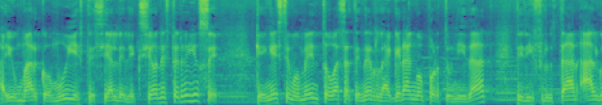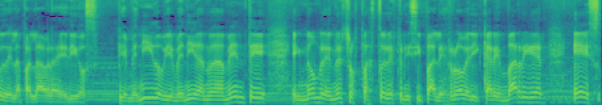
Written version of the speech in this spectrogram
Hay un marco muy especial de elecciones, pero yo sé que en este momento vas a tener la gran oportunidad de disfrutar algo de la palabra de Dios. Bienvenido, bienvenida nuevamente. En nombre de nuestros pastores principales, Robert y Karen Barriger, es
